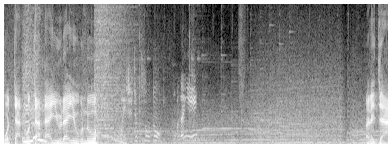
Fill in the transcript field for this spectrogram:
หดจัดหดจัดได้อยู่ได้อยู่คนดูไปเลยจ้า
